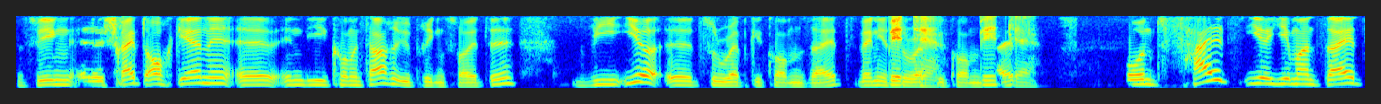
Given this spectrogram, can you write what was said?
Deswegen äh, schreibt auch gerne äh, in die Kommentare übrigens heute, wie ihr äh, zu Rap gekommen seid, wenn ihr zu Rap Bitte, gekommen seid. bitte. Und falls ihr jemand seid,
